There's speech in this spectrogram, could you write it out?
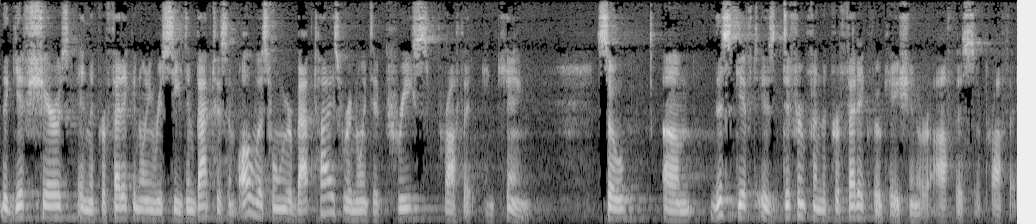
the gift shares in the prophetic anointing received in baptism. All of us, when we were baptized, were anointed priest, prophet, and king. So um, this gift is different from the prophetic vocation or office of prophet.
